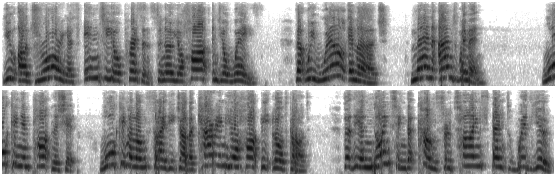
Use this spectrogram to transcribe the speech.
You are drawing us into your presence to know your heart and your ways. That we will emerge, men and women, walking in partnership, walking alongside each other, carrying your heartbeat, Lord God. That the anointing that comes through time spent with you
